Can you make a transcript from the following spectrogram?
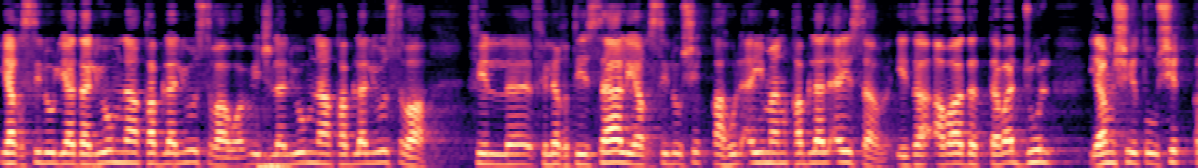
يغسل اليد اليمنى قبل اليسرى والرجل اليمنى قبل اليسرى. في في الاغتسال يغسل شقه الأيمن قبل الأيسر. إذا أراد الترجل يمشط شق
